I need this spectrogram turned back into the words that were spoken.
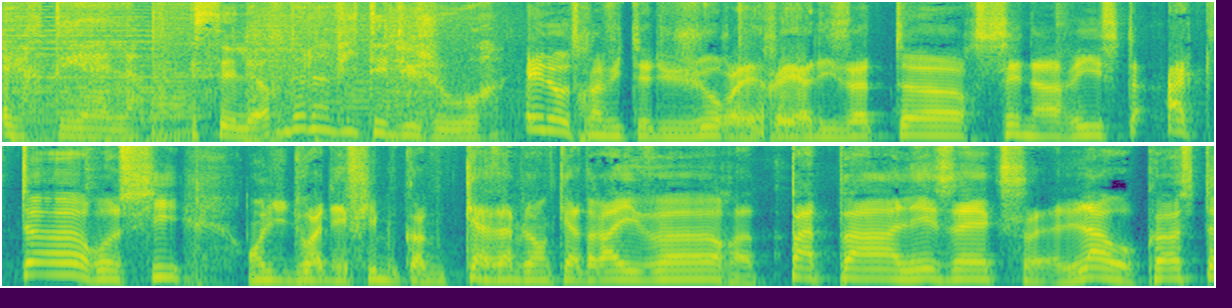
RTL, c'est l'heure de l'invité du jour. Et notre invité du jour est réalisateur, scénariste, acteur aussi. On lui doit des films comme Casablanca Driver, Papa, Les Ex, La Haut Coste.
